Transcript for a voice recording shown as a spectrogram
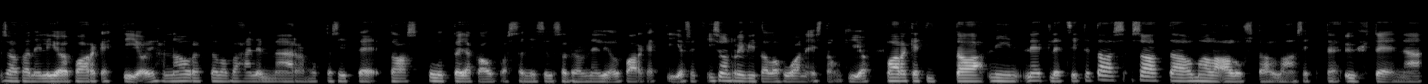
100 neliöä parkettia on ihan naurettava vähäinen määrä, mutta sitten taas kuluttajakaupassa niin sillä 100 neliöllä parkettia, jos et ison rivitalohuoneistonkin jo parketittaa, niin Netlet sitten taas saattaa omalla alustallaan sitten yhteen nämä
